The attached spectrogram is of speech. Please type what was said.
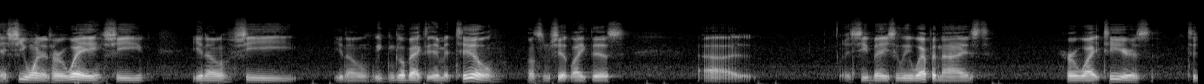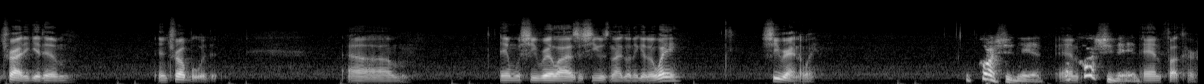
and she wanted her way, she, you know, she, you know, we can go back to Emmett Till on some shit like this. Uh, she basically weaponized her white tears to try to get him in trouble with it. Um, and when she realized that she was not going to get away, she ran away Of course you did. And- of course you did. and fuck her.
